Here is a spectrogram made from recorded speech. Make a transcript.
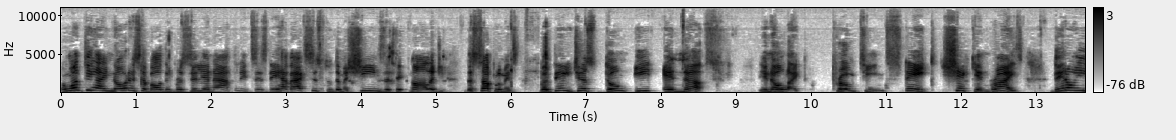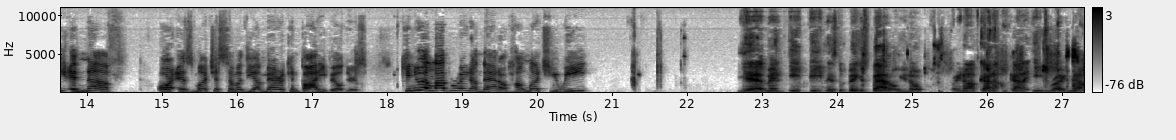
And one thing I noticed about the Brazilian athletes is they have access to the machines, the technology, the supplements, but they just don't eat enough. You know, like protein, steak, chicken, rice. They don't eat enough or as much as some of the American bodybuilders. Can you elaborate on that of how much you eat? Yeah, man, eat, eating is the biggest battle. You know, you know, I'm kind of I'm kind of eating right now,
